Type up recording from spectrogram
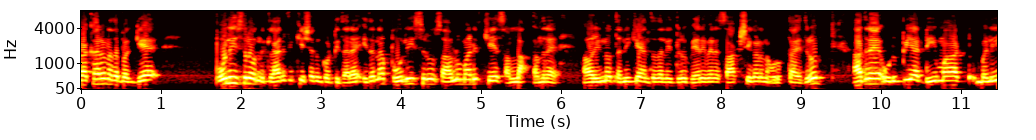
ಪ್ರಕರಣದ ಬಗ್ಗೆ ಪೊಲೀಸರು ಒಂದು ಕ್ಲಾರಿಫಿಕೇಶನ್ ಕೊಟ್ಟಿದ್ದಾರೆ. ಇದನ್ನ ಪೊಲೀಸರು ಸಾಲ್ವ್ ಮಾಡಿದ ಕೇಸ್ ಅಲ್ಲ. ಅಂದ್ರೆ ಅವ್ರು ಇನ್ನೂ ತನಿಖೆ ಹಂತದಲ್ಲಿದ್ರು ಬೇರೆ ಬೇರೆ ಸಾಕ್ಷಿಗಳನ್ನು ಹುಡುಕ್ತಾ ಇದ್ರು. ಆದ್ರೆ ಉಡುಪಿಯ ಡಿಮಾರ್ಟ್ ಬಳಿ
